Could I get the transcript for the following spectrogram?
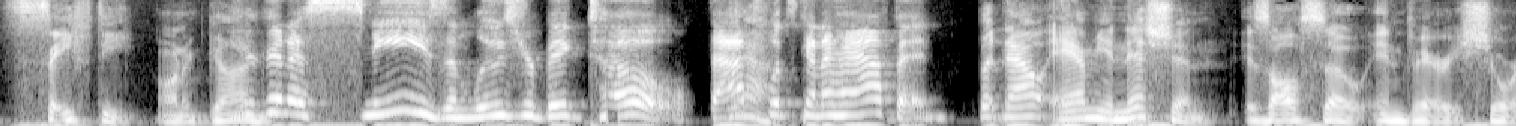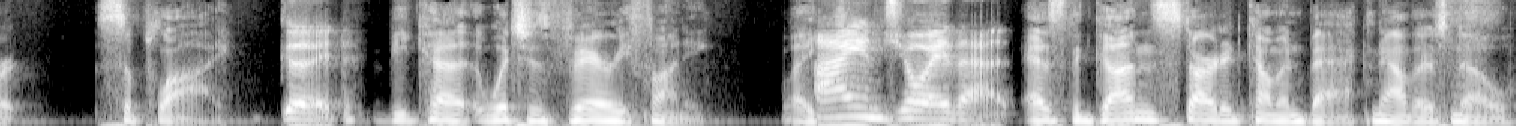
safety on a gun. You're gonna sneeze and lose your big toe. That's Yeah. what's gonna happen. but now ammunition is also in very short supply, Good. because which is very funny. Like I enjoy that. as the guns started coming back, now there's no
